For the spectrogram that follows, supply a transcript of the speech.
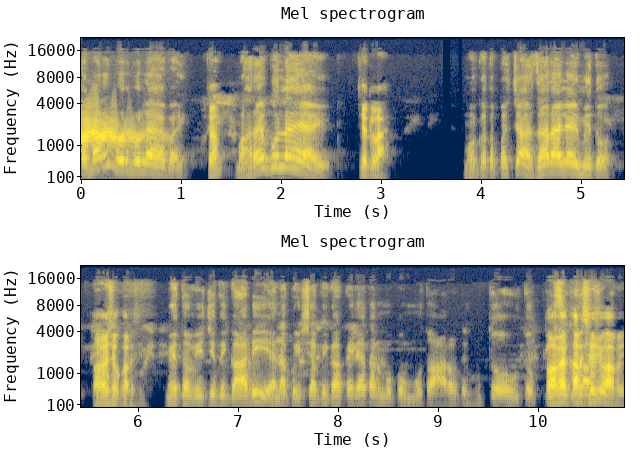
તમારે બોર બોલાયા ભાઈ? કેમ? મારે બોલાયા કેટલા? મને કહો તો પચાસ હજાર આલ્યા મેં તો. તો હવે શું કરશે? મેં તો વેચી હતી ગાડી એના પૈસા ભેગા કર્યા હતા ને મૂકો હું તો આરો હું તો હું તો તો હવે કરશે શું આવે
